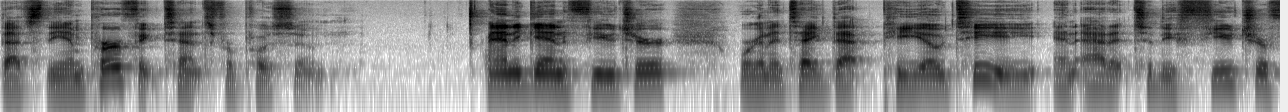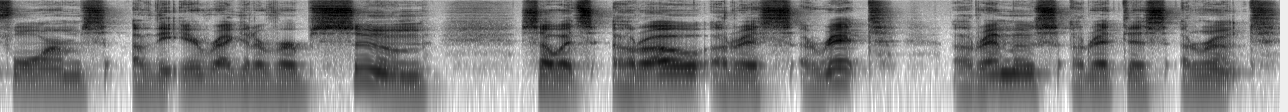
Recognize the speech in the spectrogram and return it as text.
That's the imperfect tense for possum. And again, future, we're going to take that POT and add it to the future forms of the irregular verb sum. So it's ro, oris, arit, oremus, oritis, arunt.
